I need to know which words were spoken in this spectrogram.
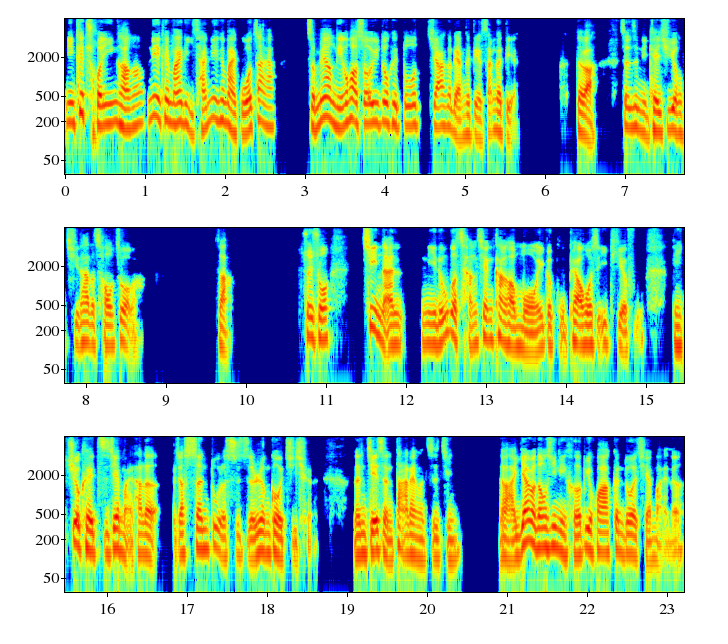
你可以存银行啊，你也可以买理财，你也可以买国债啊，怎么样年化收益都可以多加个两个点三个点，对吧？甚至你可以去用其他的操作嘛，是吧？所以说，既然你如果长线看好某一个股票或是 ETF，你就可以直接买它的比较深度的市值认购期权，能节省大量的资金，对吧？一样的东西，你何必花更多的钱买呢？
